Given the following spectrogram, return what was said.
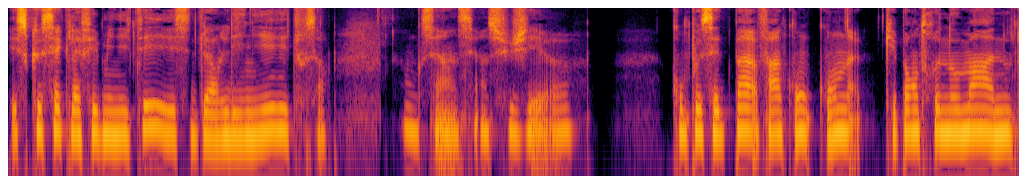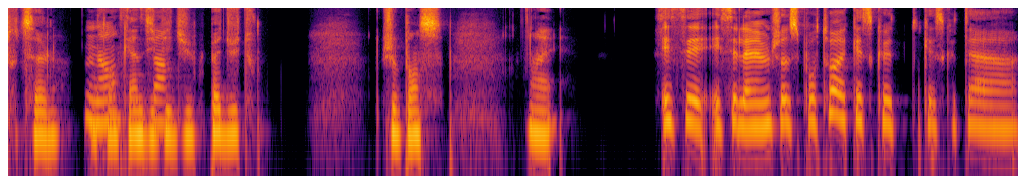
et ce que c'est que la féminité et de leur lignée et tout ça. Donc c'est un, un sujet qu'on possède pas, enfin qu'on qu'on qui est pas entre nos mains à nous toutes seules en Non, tant qu'individu, pas du tout. Je pense. Ouais. Et c'est et c'est la même chose pour toi. Qu'est-ce que qu'est-ce que t'as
